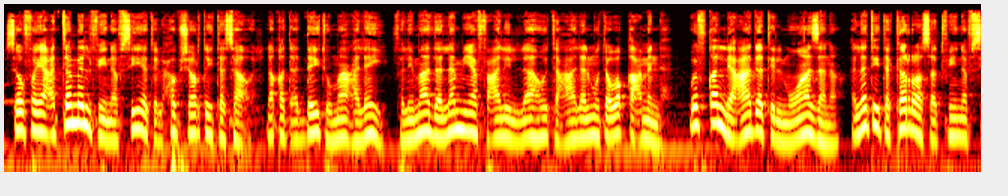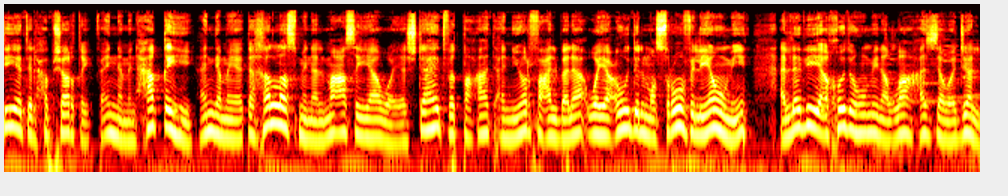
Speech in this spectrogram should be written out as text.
سوف يعتمل في نفسية الحب شرطي تساؤل لقد أديت ما علي فلماذا لم يفعل الله تعالى المتوقع منه؟ وفقا لعادة الموازنة التي تكرست في نفسية الحب شرطي فإن من حقه عندما يتخلص من المعصية ويجتهد في الطاعات أن يرفع البلاء ويعود المصروف اليومي الذي يأخذه من الله عز وجل.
